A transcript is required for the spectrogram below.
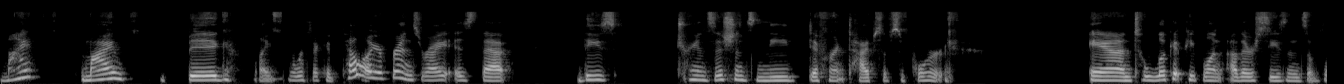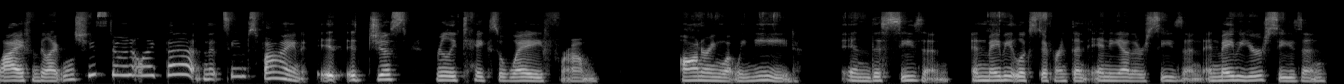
my my big like I wish I could tell all your friends right is that these transitions need different types of support. And to look at people in other seasons of life and be like well she's doing it like that and it seems fine. It it just really takes away from honoring what we need in this season and maybe it looks different than any other season. And maybe your season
